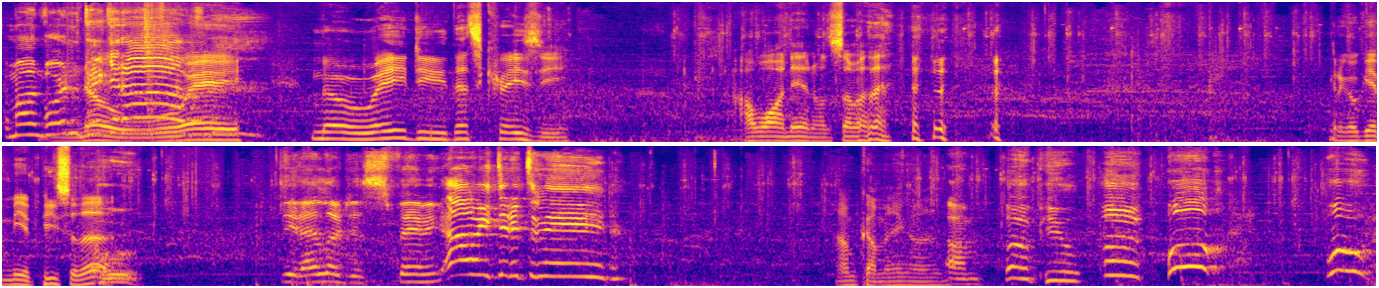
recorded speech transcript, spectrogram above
Come on, Borden, No pick it up. No way. No way, dude. That's crazy. I want in on some of that. Gonna go get me a piece of that. Ooh. Dude, I love just spamming. Oh, he did it to me! I'm coming, hang on. I'm up you. Uh, oh! Woo!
